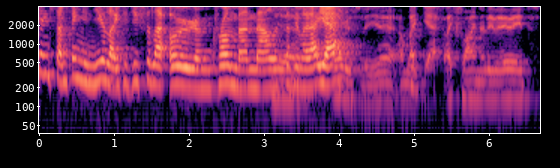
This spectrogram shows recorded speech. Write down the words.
change something in you? Like, did you feel like, "Oh, I'm a grown man now," or Yeah, something like that? Yeah. Obviously, yeah. I'm like, yes, I finally did it.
